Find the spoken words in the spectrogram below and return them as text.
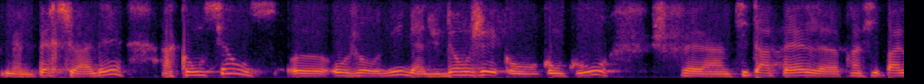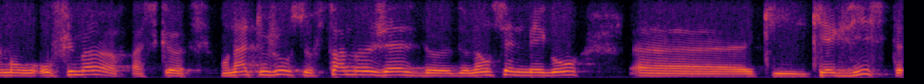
même persuadé, a conscience euh, aujourd'hui bien du danger qu'on court. Je fais un petit appel principalement aux, fumeurs, parce que on a toujours ce fameux geste de, de lancer mégot euh, qui, qui, existe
